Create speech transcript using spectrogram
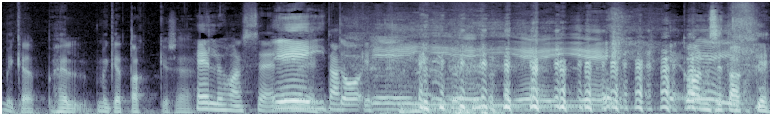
mikä, hel, mikä takki se? Helly Hansen. Ei, to, ei, ei, ei, ei. Kansitakki.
